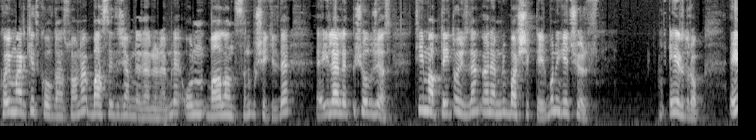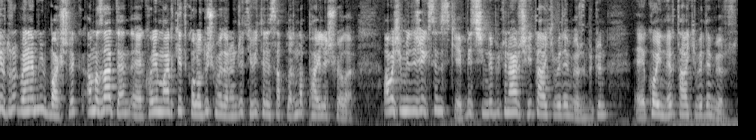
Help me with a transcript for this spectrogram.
CoinMarketCall'dan sonra bahsedeceğim neden önemli. Onun bağlantısını bu şekilde e, ilerletmiş olacağız. Team Update o yüzden önemli bir başlık değil. Bunu geçiyoruz. Airdrop. Airdrop önemli bir başlık ama zaten e, CoinMarketCall'a düşmeden önce Twitter hesaplarında paylaşıyorlar. Ama şimdi diyeceksiniz ki biz şimdi bütün her şeyi takip edemiyoruz. Bütün e, coinleri takip edemiyoruz.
